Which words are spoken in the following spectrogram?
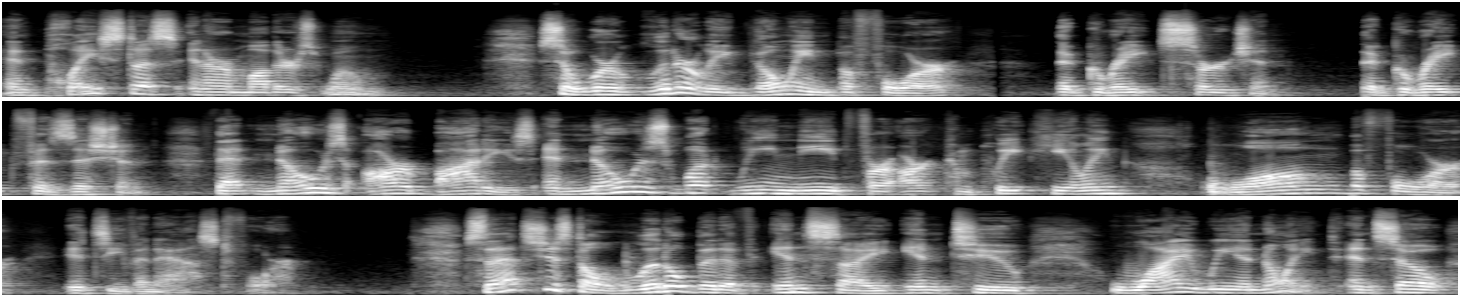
and placed us in our mother's womb. So we're literally going before the great surgeon, the great physician that knows our bodies and knows what we need for our complete healing long before it's even asked for. So that's just a little bit of insight into why we anoint. And so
